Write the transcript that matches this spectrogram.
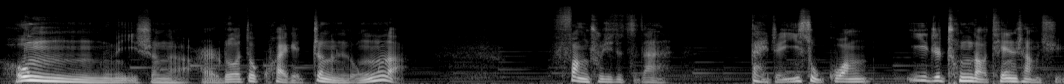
轰！那么一声啊，耳朵都快给震聋了。放出去的子弹带着一束光，一直冲到天上去，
